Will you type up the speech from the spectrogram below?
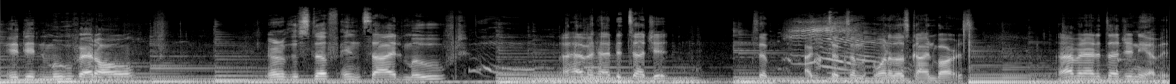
It didn't move at all. None of the stuff inside moved. I haven't had to touch it, except I took some one of those kind bars. I haven't had to touch any of it.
